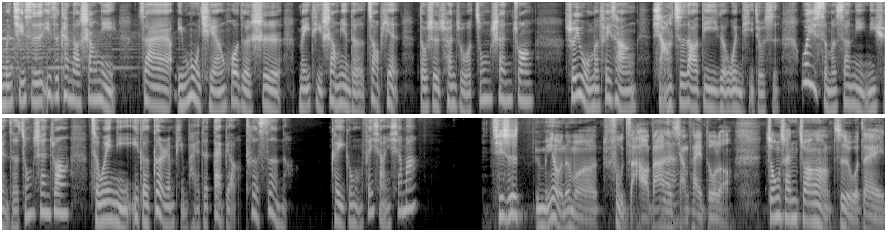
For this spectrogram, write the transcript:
我们其实一直看到 Sunny 在荧幕前或者是媒体上面的照片，都是穿着中山装，所以我们非常想要知道第一个问题就是，为什么 Sunny 你选择中山装成为你一个个人品牌的代表特色呢？可以跟我们分享一下吗？其实没有那么复杂哦，大家想太多了哦。中山装啊，是我在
